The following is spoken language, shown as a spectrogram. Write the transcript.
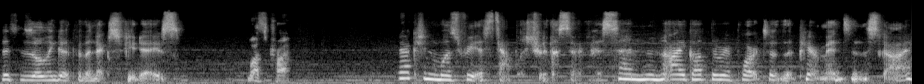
This is only good for the next few days. Worth a try. Direction was reestablished for the surface, and I got the reports of the pyramids in the sky.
